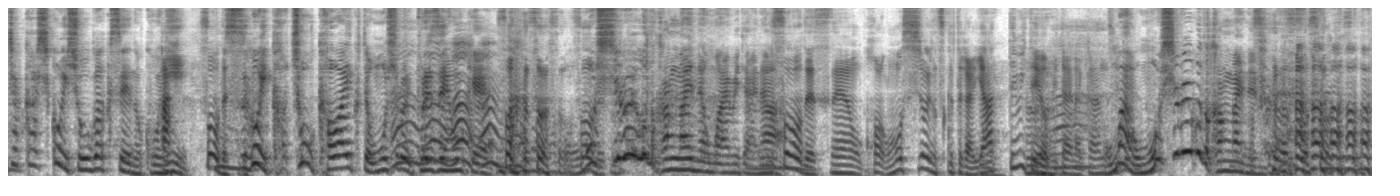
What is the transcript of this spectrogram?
ちゃ賢い小学生の子にあそうです。すごいか超可愛くて面白いプレゼンを受けうんうんうんそうそうそうそう。面白いこと考えんねんお前みたいな。そうですね。これ面白いの作ったからやってみてようん。みたいな感じおで、前面白いこと考えんねんみたいな。そうそうそう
